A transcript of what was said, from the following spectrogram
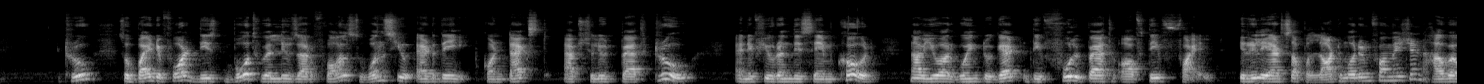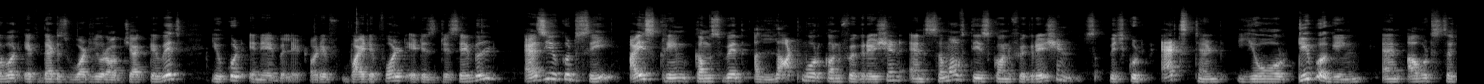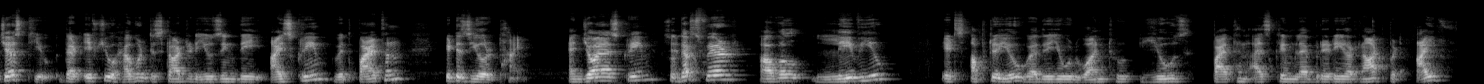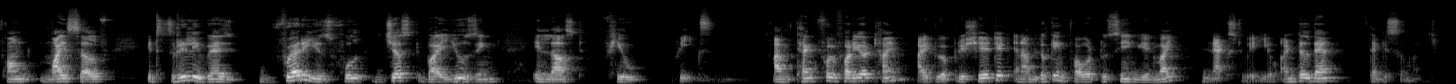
true. So by default, these both values are false. Once you add the context absolute path true, and if you run the same code, now you are going to get the full path of the file. It really adds up a lot more information. However, if that is what your objective is, you could enable it. Or if by default it is disabled, as you could see, ice cream comes with a lot more configuration and some of these configurations which could extend your debugging and I would suggest you that if you haven't started using the ice cream with Python, it is your time. Enjoy ice cream. So that's where I will leave you. It's up to you whether you would want to use Python ice cream library or not, but I found myself it's really very, very useful just by using in last few weeks. I'm thankful for your time. I do appreciate it and I'm looking forward to seeing you in my next video. Until then, thank you so much.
